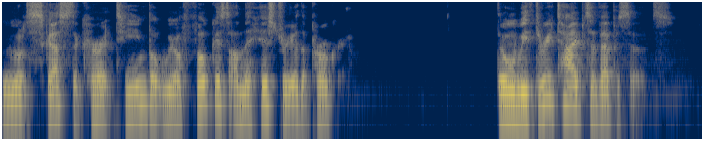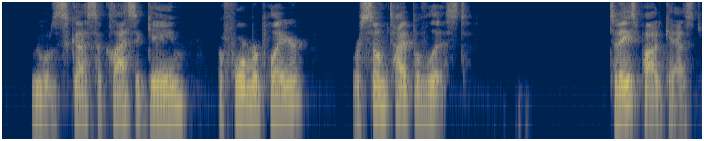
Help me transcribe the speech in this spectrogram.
We will discuss the current team, but we will focus on the history of the program. There will be three types of episodes. We will discuss a classic game, a former player, or some type of list. Today's podcast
